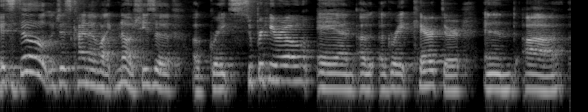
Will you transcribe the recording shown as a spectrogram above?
it's still just kind of like, no, she's a, a great superhero and a, a great character. And uh,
